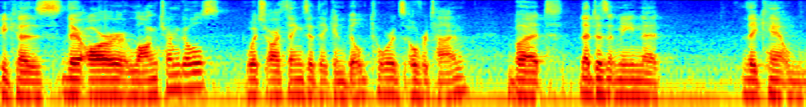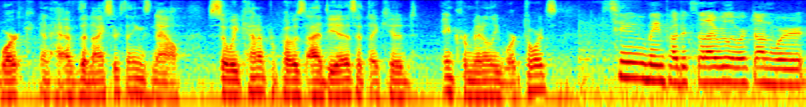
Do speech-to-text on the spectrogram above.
because there are long-term goals, which are things that they can build towards over time, but that doesn't mean that they can't work and have the nicer things now. So we kind of proposed ideas that they could incrementally work towards. Two main projects that I really worked on were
